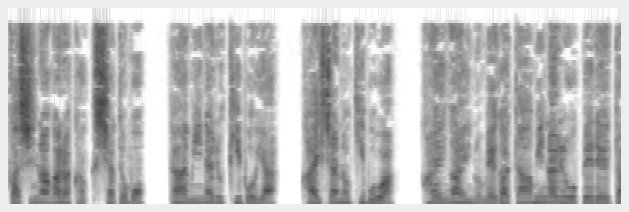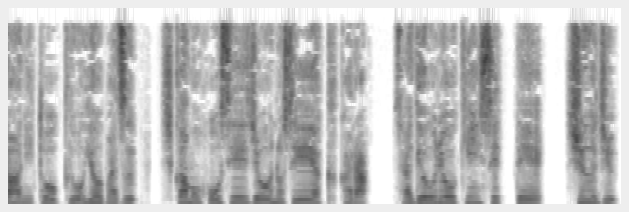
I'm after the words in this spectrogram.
かしながら各社ともターミナル規模や会社の規模は海外のメガターミナルオペレーターに遠く及ばず、しかも法制上の制約から作業料金設定、収受、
